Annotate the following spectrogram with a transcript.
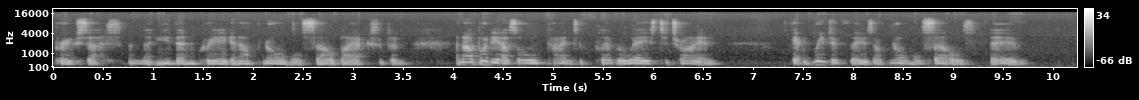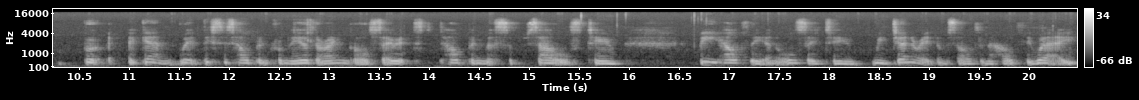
process, and that you then create an abnormal cell by accident. And our body has all kinds of clever ways to try and get rid of those abnormal cells. Um, but again, this is helping from the other angle, so it's helping the cells to be healthy and also to regenerate themselves in a healthy way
